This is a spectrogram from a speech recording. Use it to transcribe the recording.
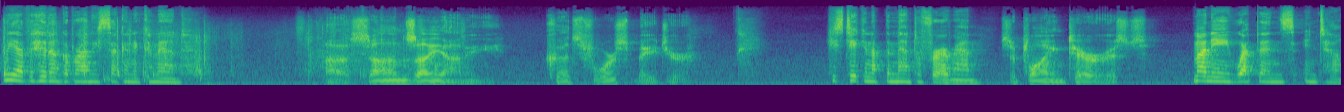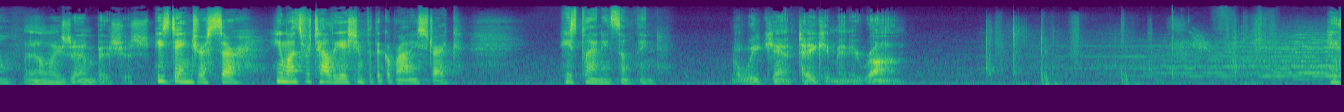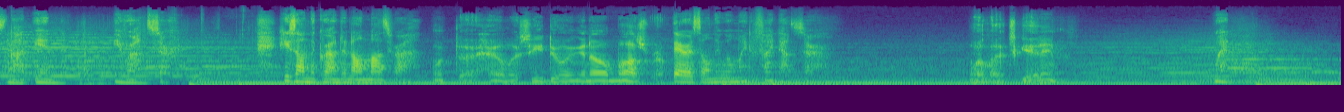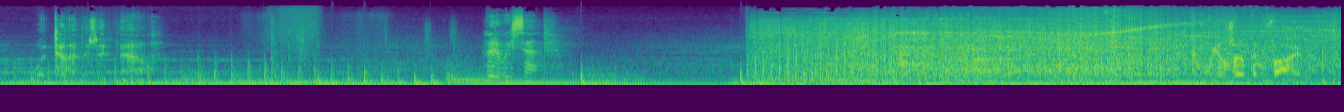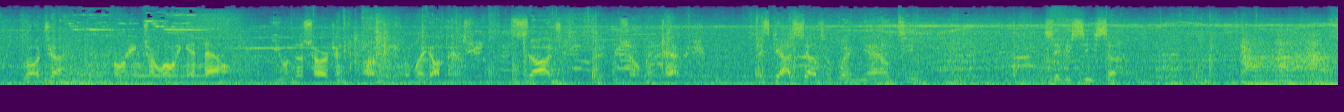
We have a hit on Ghorbrani's second in command. Hassan Zyani, Quds Force Major, He's taken up the mantle for Iran. supplying terrorists. Money, weapons, intel. Well, he's ambitious. He's dangerous, sir. He wants retaliation for the Ghorbrani strike. He's planning something. But we can't take him in Iran. He's not in Iran, sir. He's on the ground in Al Mazrah. What the hell is he doing in Al Mazrah? There is only one way to find out, sir. Well, let's get him. When? What time is it now? Who do we send? Wheels up in five. Roger. Marines are loading in now. You and the sergeant are leading the way on this. Sergeant. You're so, MacTavish. Let's get ourselves a wing, yeah, LT? Save your seat, sir.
